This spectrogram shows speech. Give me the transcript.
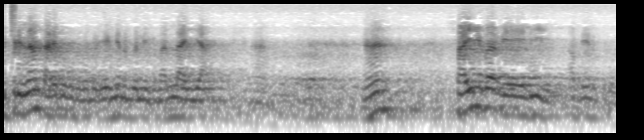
இப்படிலாம் தலைப்பு கொடுக்கணும். எங்க நம்ம இன்னைக்கு வல்ல ஐயா? சைவ வேலி அப்படின்னு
